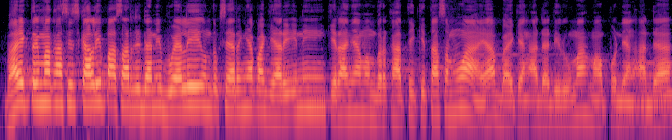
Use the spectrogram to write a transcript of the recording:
Baik, terima kasih sekali Pak Sardi dan Ibu Eli untuk sharingnya pagi hari ini. Kiranya memberkati kita semua ya, baik yang ada di rumah maupun yang ada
